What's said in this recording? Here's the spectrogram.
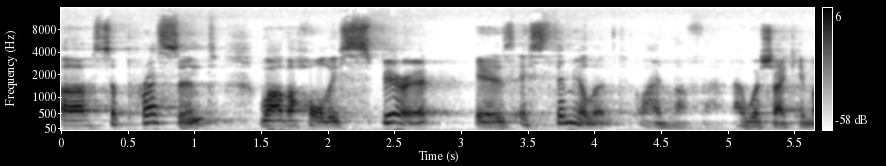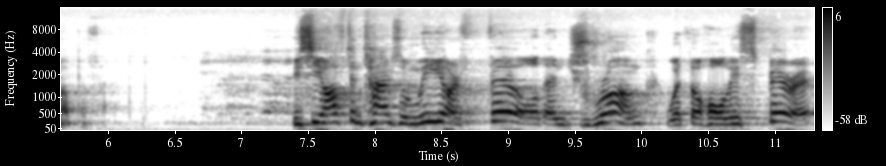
a suppressant, while the Holy Spirit is a stimulant. Oh, I love that. I wish I came up with that. You see, oftentimes when we are filled and drunk with the Holy Spirit,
